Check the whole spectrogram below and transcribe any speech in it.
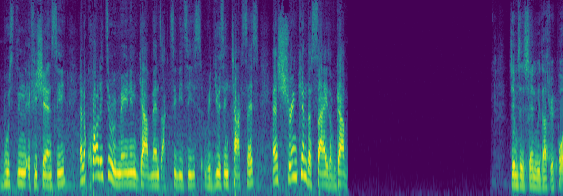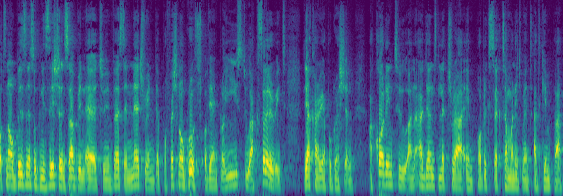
boosting efficiency and quality remaining government activities, reducing taxes and shrinking the size of government. James is sharing with us reports. Now, business organizations have been urged to invest in nurturing the professional growth of their employees to accelerate their career progression. According to an adjunct lecturer in public sector management at GIMPA,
